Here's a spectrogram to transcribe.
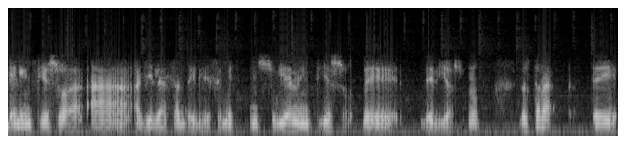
el incienso a, allí en la Santa Iglesia, me subía el incienso de, Dios, ¿no? Lo estaba eh,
